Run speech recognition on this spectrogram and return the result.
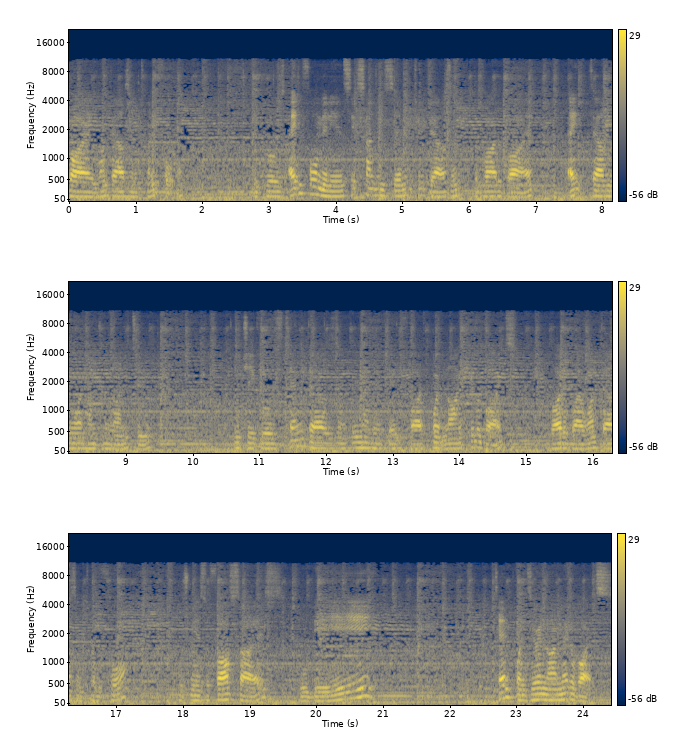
by 1024 equals 84,672,000 divided by 8,192 which equals 10,335.9 kilobytes divided by 1024 which means the file size will be 10.09 megabytes.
